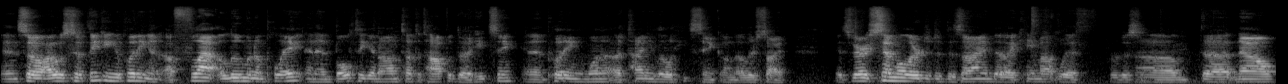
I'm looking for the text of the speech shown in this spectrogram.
and so I was thinking of putting in a flat aluminum plate and then bolting it onto the top of the heat sink and then putting one a tiny little heat sink on the other side. It's very similar to the design that I came up with for this. Um, the, now,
